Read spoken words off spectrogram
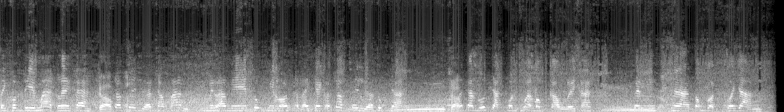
เป็นคนดีมากเลยค่ะครับชอบช่วยเหลือชาวบ้านเวลามีทุกข์มีร้อนอะไรแกก็ชอบช่วยเหลือทุกอย่างแล้วก็รู้จักคนทั่วลมเก่าเลยค่ะ เป็นเนี่ยตำรวจตัวอย่างอืม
